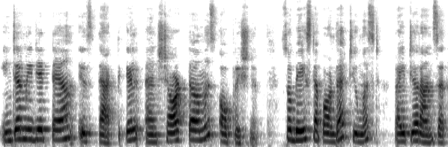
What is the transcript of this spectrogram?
intermediate term is tactical and short term is operational. So based upon that you must write your answer.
